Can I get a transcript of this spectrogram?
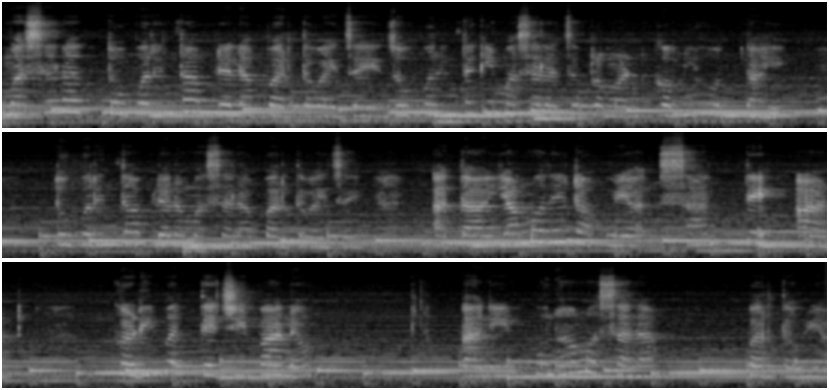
मसाला तोपर्यंत आपल्याला परतवायचा आहे जोपर्यंत की मसाल्याचं प्रमाण कमी होत नाही. तोपर्यंत आपल्याला मसाला परतवायचा आहे आता यामध्ये टाकूया सात ते आठ कढीपत्त्याची पानं आणि पुन्हा मसाला परतवूया.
